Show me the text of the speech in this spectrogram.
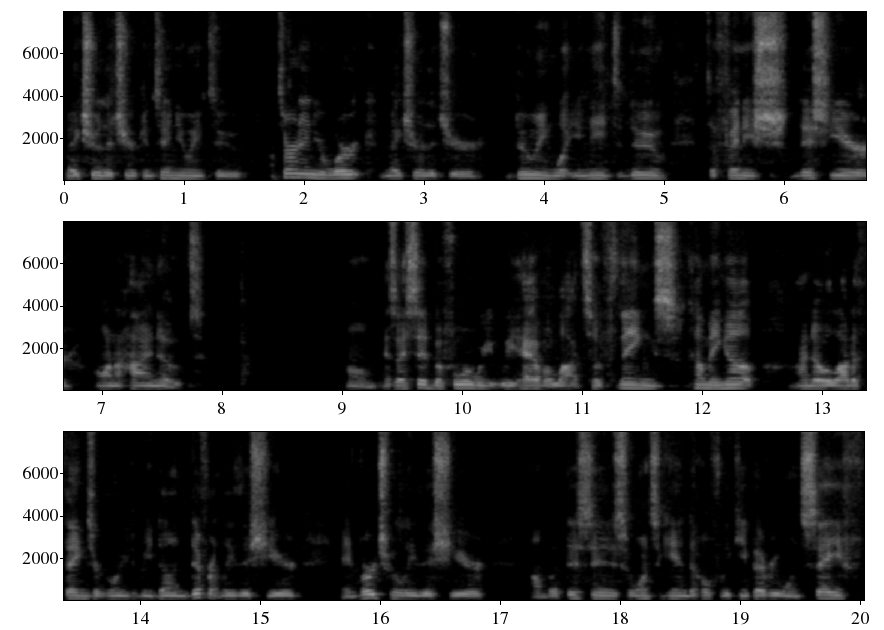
Make sure that you're continuing to turn in your work. Make sure that you're doing what you need to do to finish this year on a high note. Um, as I said before, we, we have a lots of things coming up. I know a lot of things are going to be done differently this year and virtually this year, um, but this is once again to hopefully keep everyone safe.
